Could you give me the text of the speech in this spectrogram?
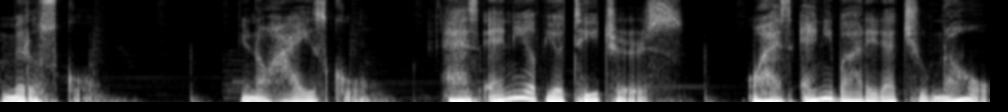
middle school, you know, high school, has any of your teachers or has anybody that you know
